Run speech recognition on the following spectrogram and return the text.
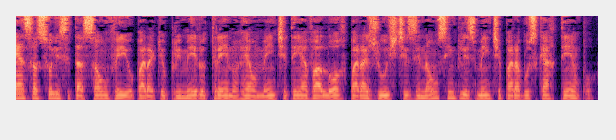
Essa solicitação veio para que o primeiro treino realmente tenha valor para ajustes e não simplesmente para buscar tempo,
